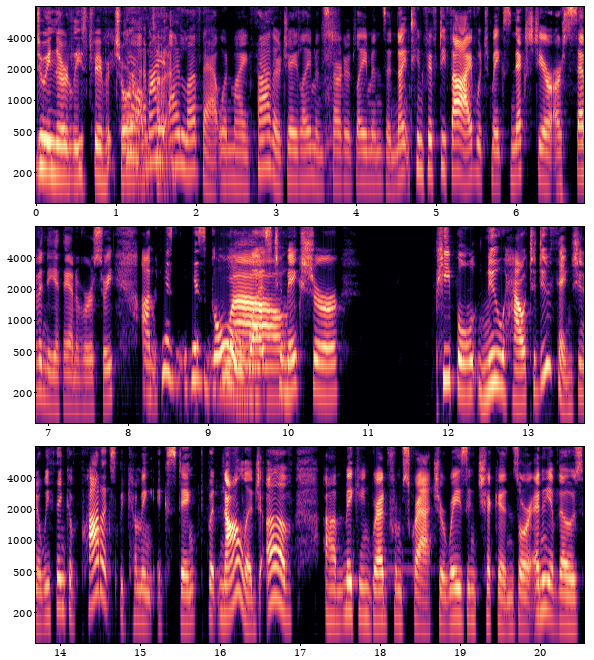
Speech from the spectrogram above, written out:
doing their least favorite chore yeah, and. I, I love that. When my father, Jay Lehman, started Lehman's in 1955, which makes next year our 70th anniversary, um, his his goal was to make sure people knew how to do things. You know, we think of products becoming extinct, but knowledge of um, making bread from scratch or raising chickens or any of those,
